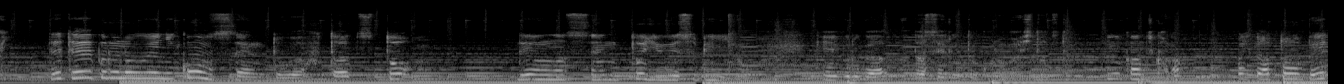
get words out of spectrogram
い、でテーブルの上にコンセントが2つと電話線と USB のケーブルが出せるところが1つという感じかな。あとベッ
